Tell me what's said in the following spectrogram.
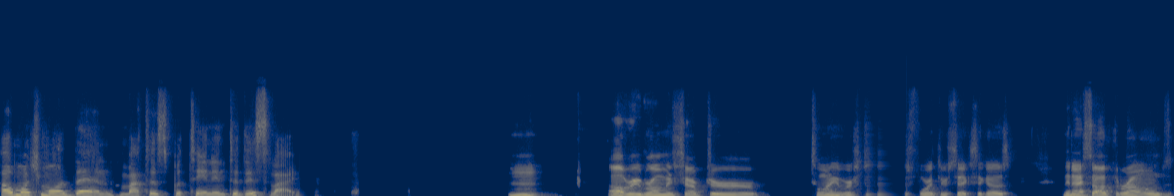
How much more then matters pertaining to this life? Mm. I'll read Romans chapter 20, verses 4 through 6. It goes, Then I saw thrones,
